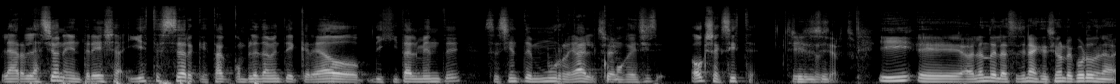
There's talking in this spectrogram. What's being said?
la relación entre ella y este ser que está completamente creado digitalmente se siente muy real. Sí. Como que decís, Oksha existe. Sí, Sí, eso sí, es cierto. Y eh, hablando de las escenas de acción, recuerdo una-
